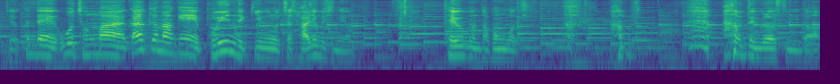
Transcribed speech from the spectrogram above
같아요. 근데 옷 정말 깔끔하게 보이는 느낌으로 진짜 잘 입으시네요. 대부분 다 본 거지. 아무튼 그렇습니다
